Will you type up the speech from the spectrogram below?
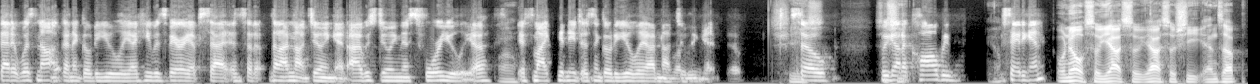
that it was not going to go to Yulia, he was very upset and said, "Then I'm not doing it. I was doing this for Yulia. Wow. If my kidney doesn't go to Yulia, I'm not doing it." Yep. Jeez. So we got a call. We Yep. say it again. Oh no. So yeah. So yeah. So she ends up.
